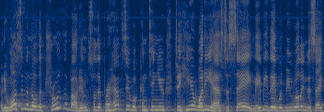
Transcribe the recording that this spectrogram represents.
but he wants them to know the truth about him so that perhaps they will continue to hear what he has to say. Maybe they would be willing to say,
